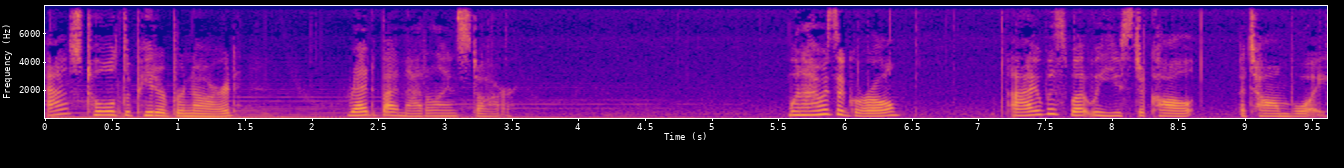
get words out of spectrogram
As told to Peter Bernard. Read by Madeline Starr. When I was a girl, I was what we used to call a tomboy.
